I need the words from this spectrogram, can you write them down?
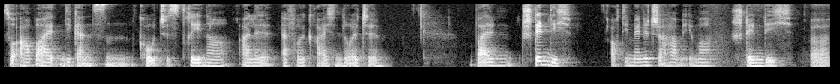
So arbeiten die ganzen Coaches, Trainer, alle erfolgreichen Leute, weil ständig, auch die Manager haben immer ständig äh,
